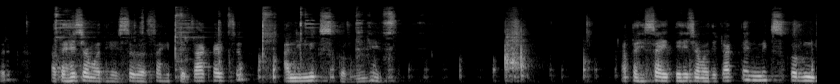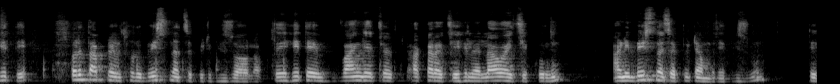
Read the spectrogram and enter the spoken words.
तर आता ह्याच्यामध्ये हे सगळं साहित्य टाकायचं आणि मिक्स करून घ्यायचं. आता हे साहित्य ह्याच्यामध्ये टाकते आणि मिक्स करून घेते. परत आपल्याला थोडं बेसनाचं पीठ भिजवावं लागतं हे ते वांग्याच्या आकाराचे ह्याला लावायचे करून आणि बेसनाच्या पिठामध्ये भिजवून ते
